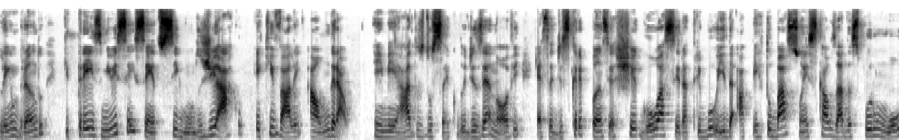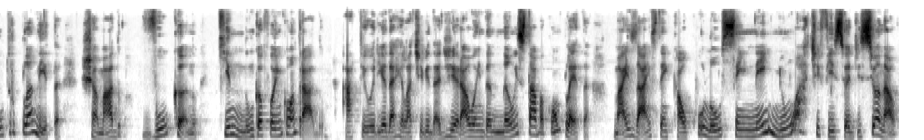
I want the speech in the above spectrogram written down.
lembrando que 3.600 segundos de arco equivalem a um grau. Em meados do século XIX, essa discrepância chegou a ser atribuída a perturbações causadas por um outro planeta, chamado Vulcano, que nunca foi encontrado. A teoria da relatividade geral ainda não estava completa, mas Einstein calculou sem nenhum artifício adicional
